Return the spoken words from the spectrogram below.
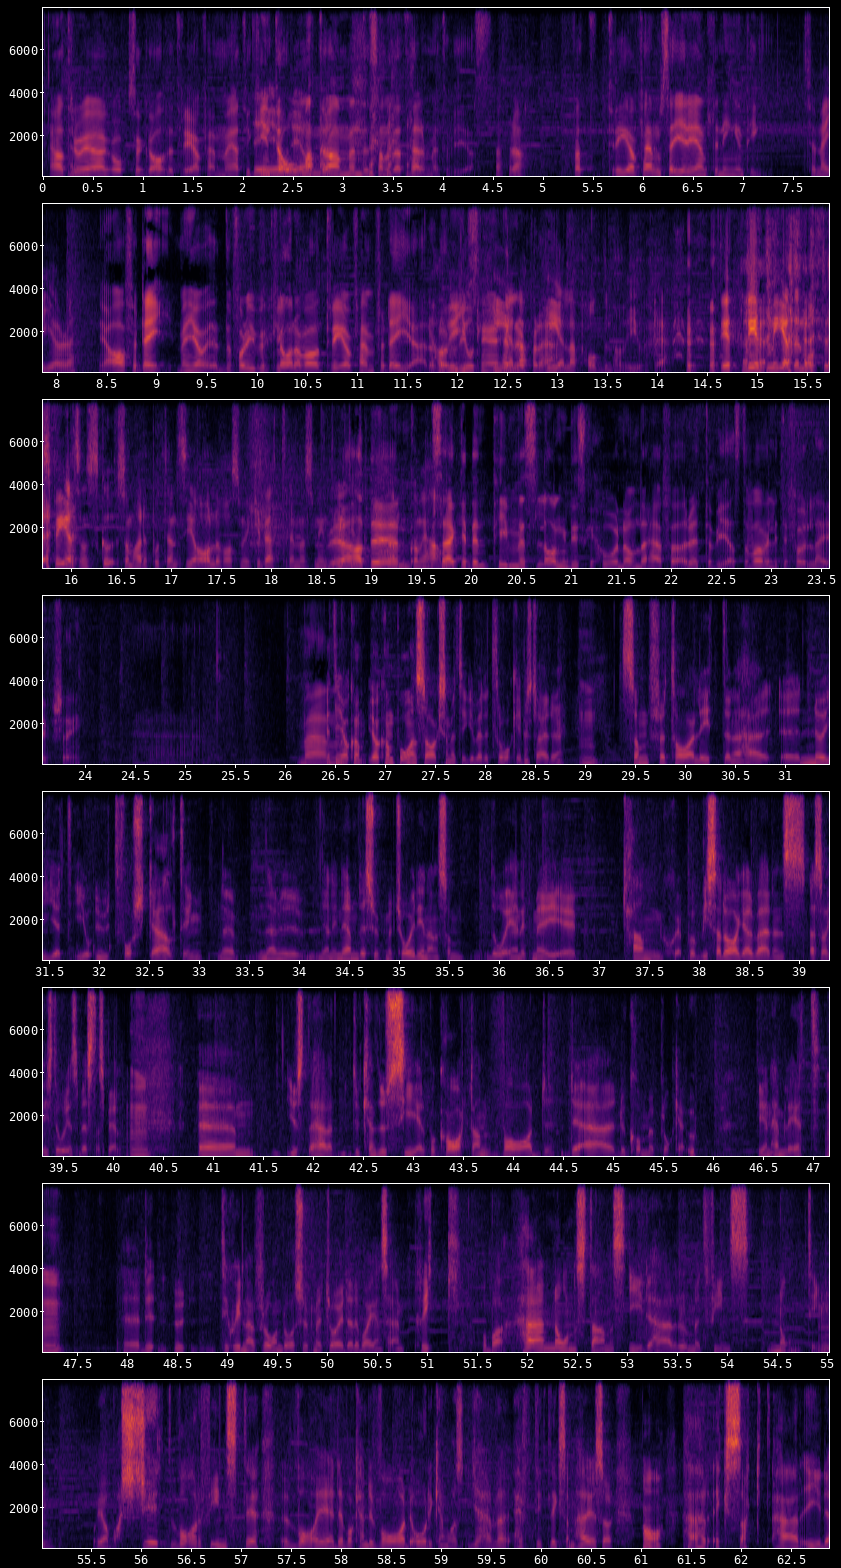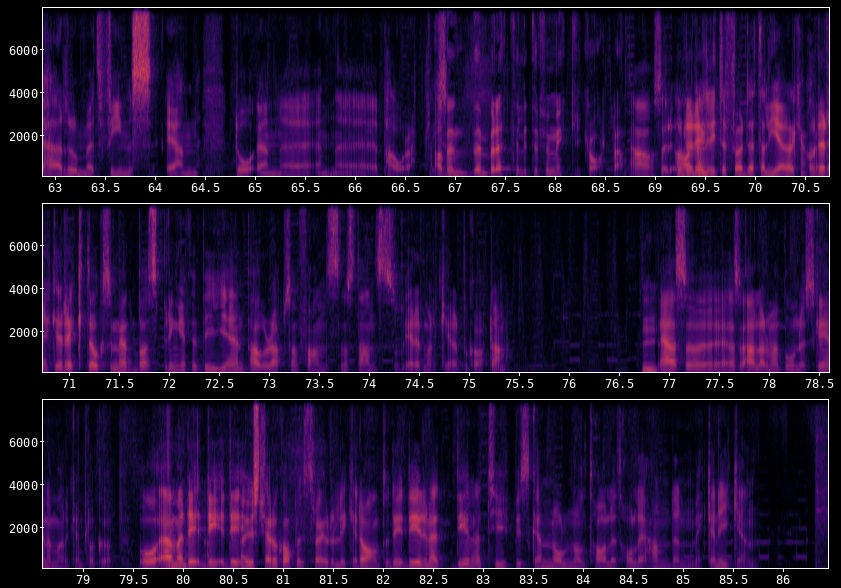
Jag tror jag också gav det 3 av 5 men jag tycker Det inte om att med. du använder sådana där termer Tobias. Varför då? För att 3 av 5 säger egentligen ingenting. För mig gör det. Ja, för dig. Men jag, då får du ju förklara vad 3 av 5 för dig är. Det har vi gjort hela, på det. hela podden har vi gjort det. Det är ett, det är ett medelmåttespel som, sku- som hade potential att vara så mycket bättre men som inte Vi hade riktigt kom i en, hamn. säkert en timmes lång diskussion om det här förut Tobias. Då var vi lite fulla i och för sig. Men... Vet ni, jag, kom, jag kom på en sak som jag tycker är väldigt tråkigt med Strider. mm, Som förtar lite det här eh, nöjet i att utforska allting. När, när, ni, när ni nämnde Super Metroid innan som då enligt mig är kanske på vissa dagar världens, alltså historiens bästa spel. mm, Ehm, just det här att du, kan, du ser på kartan vad det är du kommer plocka upp. Det är en hemlighet. mm. Eh, det, till skillnad från då Super Metroid där det bara är en, så här, en prick. Och bara här någonstans i det här rummet finns någonting. Och jag bara shit, var finns det? Vad är det? Vad kan det vara? Åh, det kan vara så jävla häftigt liksom. Här är så, ja, här exakt här i det här rummet finns en, då en, eh, en eh, power-up. Ja, Liksom. den, den berättar lite för mycket kartan. Ja, så, och, Ja, det den är lite för detaljerad kanske. och det räckte också med att bara springa förbi en power-up som fanns någonstans så är det markerat på kartan. Mm. Alltså, alltså alla de här bonusgrejerna man kan plocka upp. Och ja, Mm. men det, det, det, Ja, just det. Shadow Complex tror jag gjorde likadant. Och det, det, är den här, det är den här typiska 00-talet hålla i handen-mekaniken.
